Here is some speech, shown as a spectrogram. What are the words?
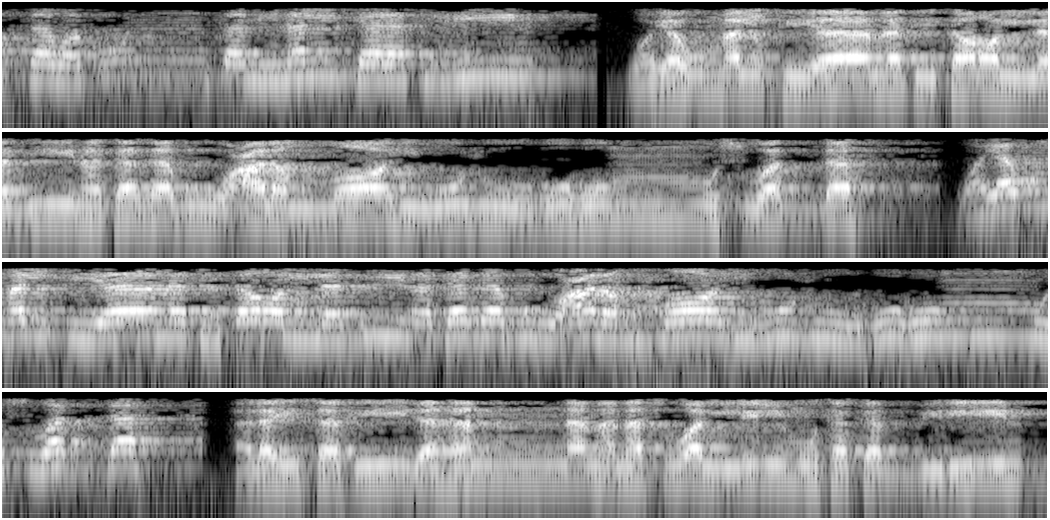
كفرت وكنت من الكافرين. ويوم القيامة ترى الذين كذبوا على الله وجوههم مسودة. ويوم القيامة ترى الذين كذبوا على الله وجوههم مسودة. أليس في جهنم مثوى للمتكبرين؟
